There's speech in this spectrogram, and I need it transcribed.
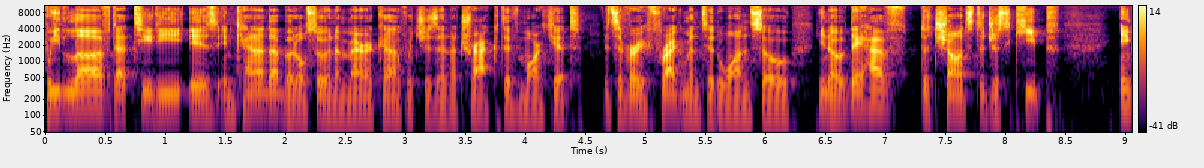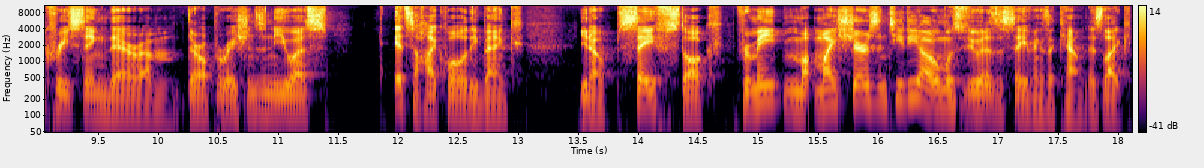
We love that TD is in Canada, but also in America, which is an attractive market. It's a very fragmented one, so you know they have the chance to just keep increasing their um, their operations in the U.S. It's a high quality bank, you know, safe stock. For me, m- my shares in TD, I almost view it as a savings account. It's like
